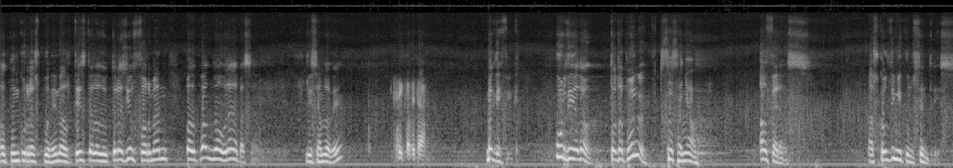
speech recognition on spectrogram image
el punt corresponent al test de la doctora Jill Forman pel qual no haurà de passar. Li sembla bé? Sí, capità. Magnífic. Ordinador, tot a punt? Sí, senyor. Alferes, escolti'm i concentris.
